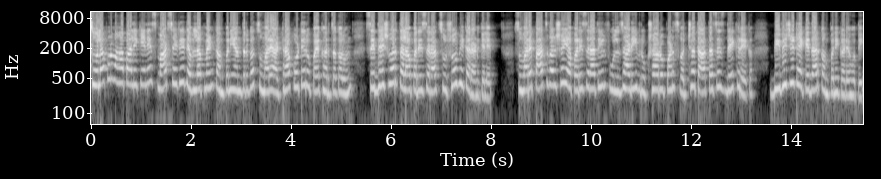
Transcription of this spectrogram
सोलापूर महापालिकेने स्मार्ट सिटी डेव्हलपमेंट कंपनी अंतर्गत सुमारे अठरा कोटी रुपये खर्च करून सिद्धेश्वर तलाव परिसरात सुशोभीकरण केले. सुमारे पाच वर्ष या परिसरातील फुलझाडी वृक्षारोपण स्वच्छता तसेच देखरेख बीव्हीजी ठेकेदार कंपनीकडे होती.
